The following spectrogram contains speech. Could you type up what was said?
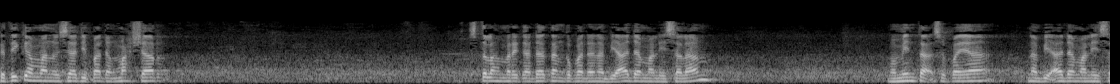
Ketika manusia di padang mahsyar Setelah mereka datang kepada Nabi Adam AS Meminta supaya Nabi Adam AS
